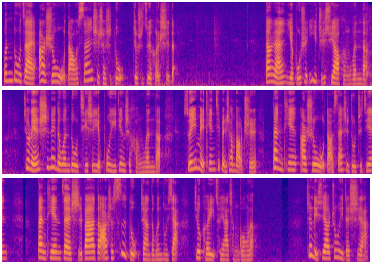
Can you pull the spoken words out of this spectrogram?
温度在二十五到三十摄氏度就是最合适的。当然，也不是一直需要恒温的，就连室内的温度其实也不一定是恒温的。所以每天基本上保持半天二十五到三十度之间，半天在十八到二十四度这样的温度下就可以催芽成功了。这里需要注意的是啊，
